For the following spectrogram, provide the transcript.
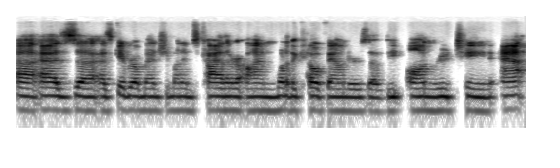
uh, as uh, as Gabriel mentioned, my name is Kyler. I'm one of the co-founders of the On Routine app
